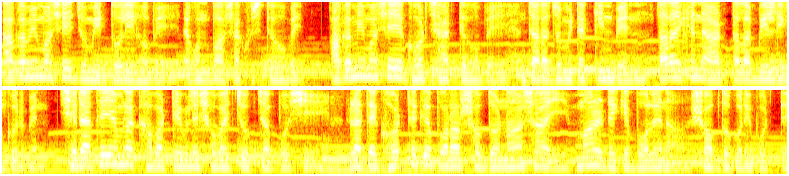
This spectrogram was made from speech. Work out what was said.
আগামী মাসে জমির দলিল হবে। এখন বাসা খুঁজতে হবে। আগামী মাসে ঘর ছাড়তে হবে। যারা জমিটা কিনবেন, তারা এখানে আটতলা বিল্ডিং করবেন। সে রাতেই আমরা খাবার টেবিলে সবাই চুপচাপ বসি। রাতে ঘর থেকে পড়ার শব্দ না আসাই মার ডেকে বলে না শব্দ করে পড়তে।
